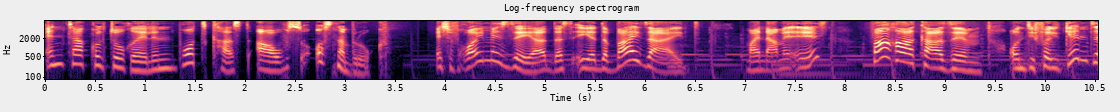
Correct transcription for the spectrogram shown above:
interkulturellen Podcast aus Osnabrück. Ich freue mich sehr, dass ihr dabei seid. Mein Name ist Farah Kasim und die folgende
